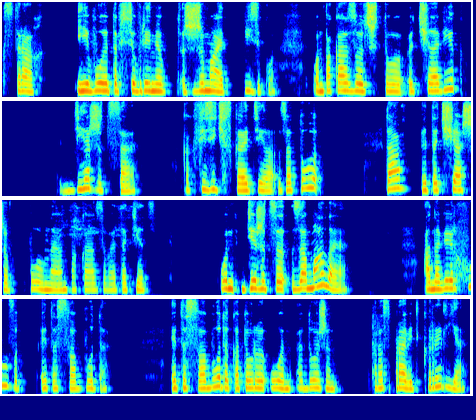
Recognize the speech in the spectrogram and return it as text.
страх, и его это все время сжимает физику. Он показывает, что человек держится как физическое тело, зато там эта чаша полная, он показывает, отец. Он держится за малое, а наверху вот эта свобода. Это свобода, которую он должен расправить крылья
